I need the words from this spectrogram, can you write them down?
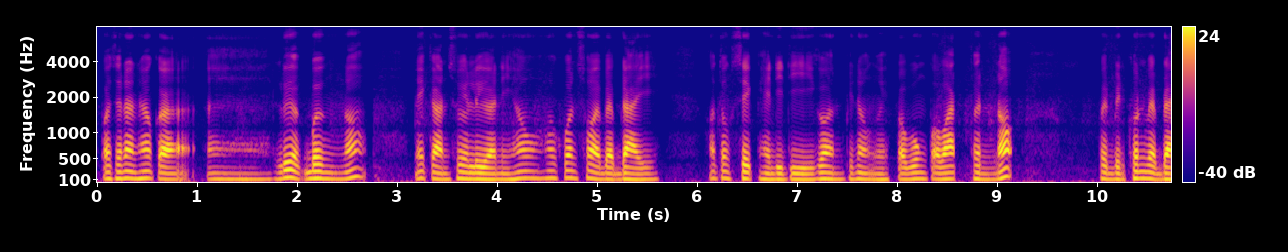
เพราะฉะนั้นเฮาก็เลือกเบิ่งเนาะในการช่วยเหลือนี่เฮาเฮาควรช่วยแบบใดเฮาต้องเช็คให้ดีๆก่อนพี่น้องเอ้ยประวงประวัติเพิ่นเนาะเพิ่นเป็นคนแบบใด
